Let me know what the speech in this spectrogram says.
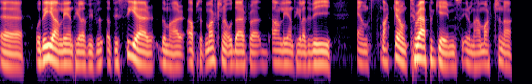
eh, och det är anledningen till att vi, att vi ser de här upset-matcherna och därför anledningen till att vi ens snackar om trap games i de här matcherna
